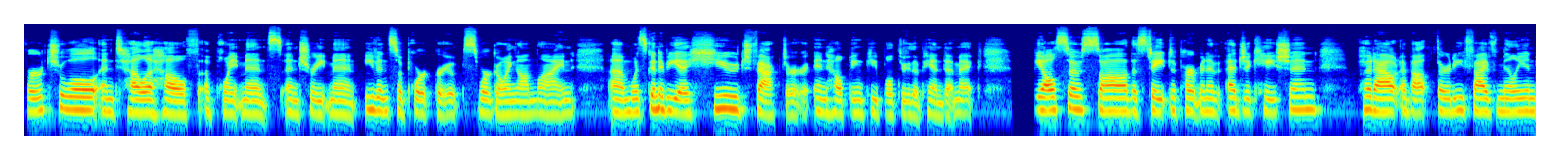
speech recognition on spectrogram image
virtual and telehealth appointments and treatment, even support groups, were going online, um, was going to be a huge factor in helping people through the pandemic. We also saw the State Department of Education put out about $35 million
